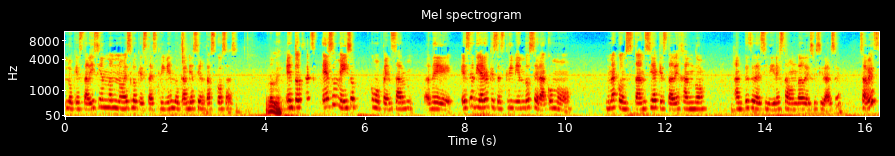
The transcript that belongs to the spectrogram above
lo que está diciendo no es lo que está escribiendo, cambia ciertas cosas. Órale. Entonces, eso me hizo como pensar de ese diario que está escribiendo será como una constancia que está dejando antes de decidir esta onda de suicidarse, ¿sabes?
